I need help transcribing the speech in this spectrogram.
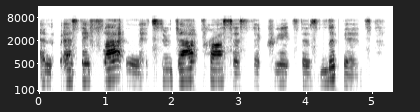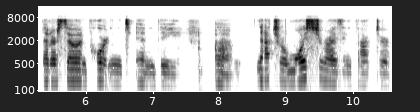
And as they flatten, it's through that process that creates those lipids that are so important in the um, natural moisturizing factor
